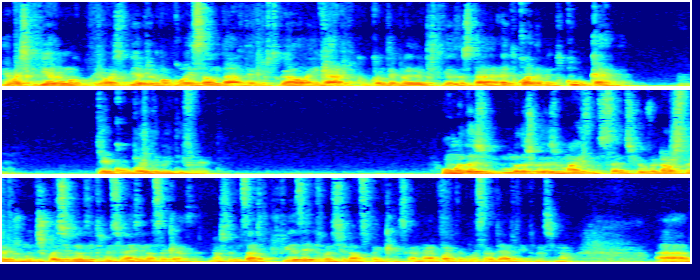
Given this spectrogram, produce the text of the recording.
Eu acho que devia haver uma, eu acho que devia haver uma coleção de arte em Portugal em que a arte contemporânea portuguesa está adequadamente colocada, que é completamente diferente. Uma das, uma das coisas mais interessantes que eu vejo, nós recebemos muitos colecionadores internacionais em nossa casa. Nós temos arte portuguesa e internacional, se bem que a maior parte da coleção é arte internacional. Ah,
